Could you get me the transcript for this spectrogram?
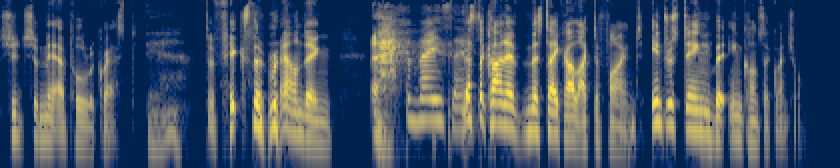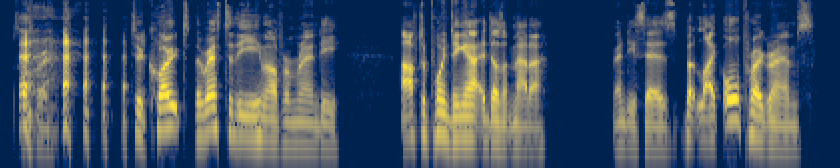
should submit a pull request Yeah. to fix the rounding. Amazing. That's the kind of mistake I like to find. Interesting but inconsequential. So it's very- to quote the rest of the email from Randy, after pointing out it doesn't matter, Randy says, but like all programs,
